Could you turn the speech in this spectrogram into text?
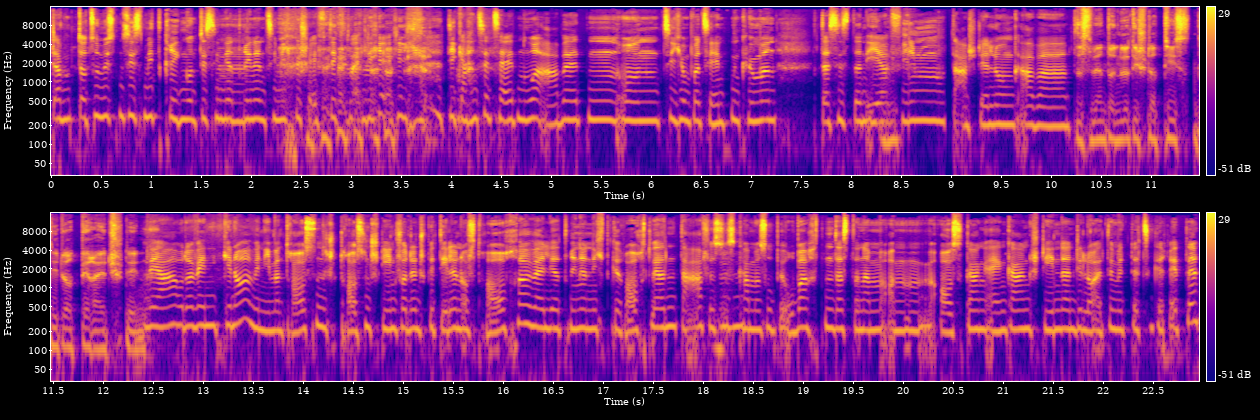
da, dazu müssten sie es mitkriegen und die sind ja mhm. drinnen ziemlich beschäftigt, weil die eigentlich die ganze Zeit nur arbeiten und sich um Patienten kümmern. Das ist dann eher mhm. Filmdarstellung, aber. Das wären dann nur die Statisten, die dort bereitstehen. Ja, oder wenn, genau, wenn jemand draußen, draußen stehen vor den Spitälern oft Raucher, weil ja drinnen nicht geraucht werden darf. Also mhm. das kann man so beobachten, dass dann am, am Ausgang, Eingang stehen dann die Leute mit der Zigarette.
